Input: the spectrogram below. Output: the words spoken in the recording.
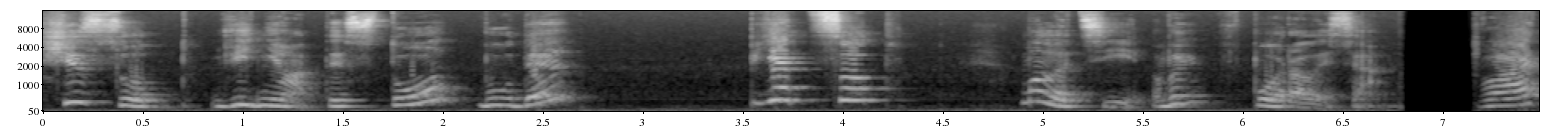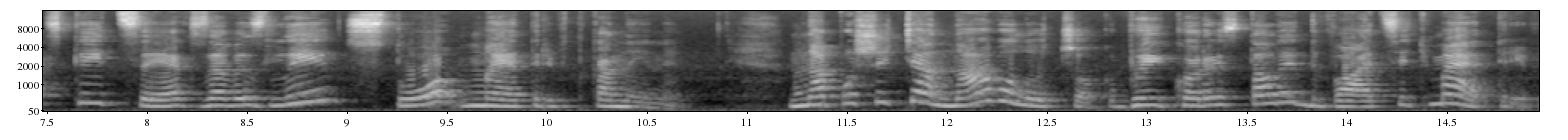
600 відняти 100 буде 500. Молодці, ви впоралися. Вацький цех завезли 100 метрів тканини. На пошиття наволочок використали 20 метрів.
